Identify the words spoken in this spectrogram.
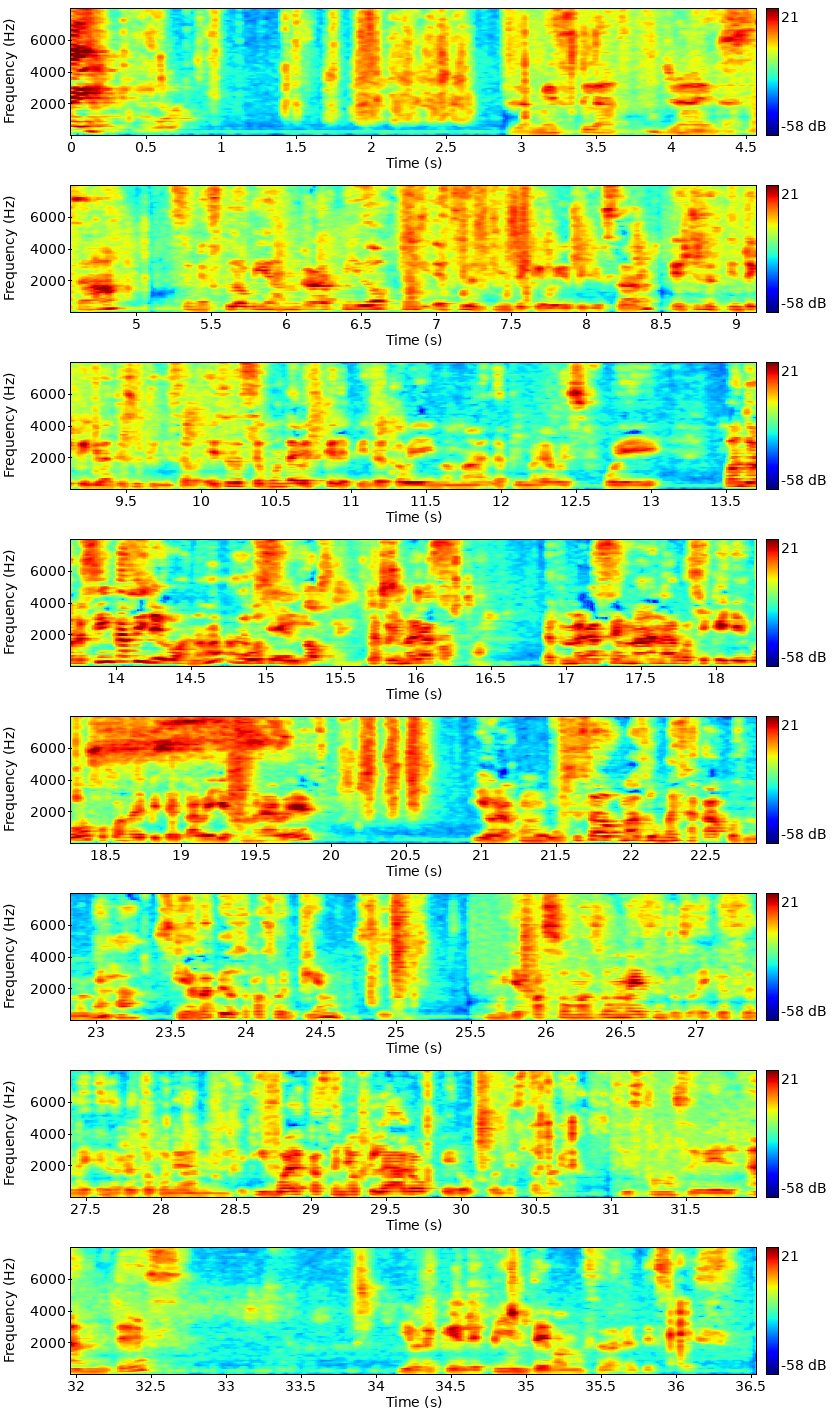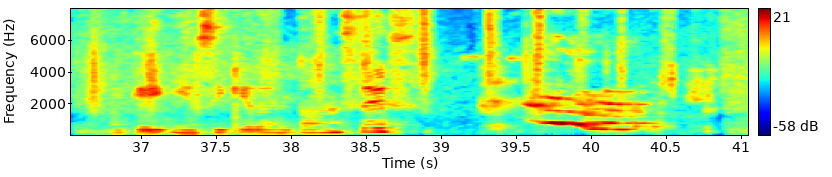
La mezcla ya está. Se mezcló bien rápido y este es el tinte que voy a utilizar. Este es el tinte que yo antes utilizaba. Esta es la segunda vez que le pinto el cabello a mi mamá. La primera vez fue cuando recién casi llegó, ¿no? Algo así. Sí, el 12, 12 la primera, de agosto, la primera semana, algo así que llegó, fue cuando le pinté el cabello la primera vez. Y ahora como usted está más de un mes acá, pues no. Ajá, sí. Qué rápido se pasó el tiempo. Sí. Como ya pasó más de un mes, entonces hay que hacerle el retoque nuevamente. Igual castaño claro, pero con esta marca. Así es como se ve el antes. Y ahora que le pinte, vamos a ver el después. Ok, y así quedó entonces.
